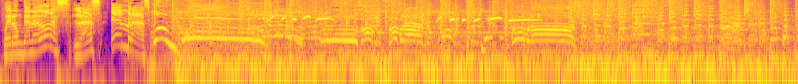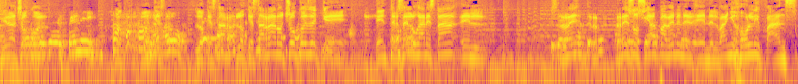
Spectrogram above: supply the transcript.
fueron ganadoras, las hembras. ¡Woo! ¡Sobran! ¡Sobran! Mira, Choco, lo que, está, lo, que está, lo que está raro, Choco, es de que en tercer lugar está el red, red social para ver en el, en el baño OnlyFans.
